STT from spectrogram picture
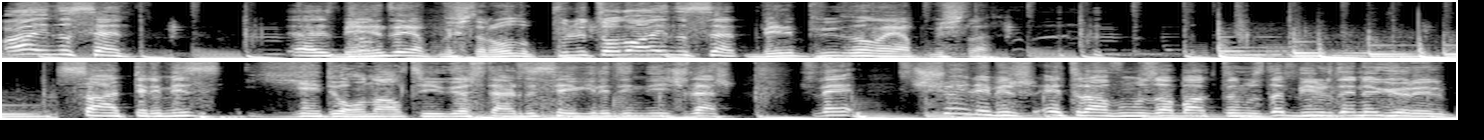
aynı sen. Yani Beni de yapmışlar oğlum. Plüton aynı sen. Beni Plüton'a yapmışlar. Saatlerimiz 7.16'yı gösterdi sevgili dinleyiciler. Ve şöyle bir etrafımıza baktığımızda bir de ne görelim?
